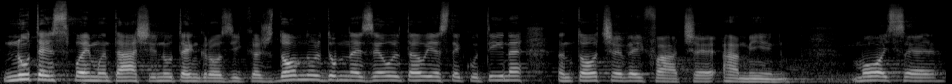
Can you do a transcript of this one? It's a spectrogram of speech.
nu te înspăimânta și nu te îngrozi, căci Domnul Dumnezeul tău este cu tine în tot ce vei face. Amin. Moise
